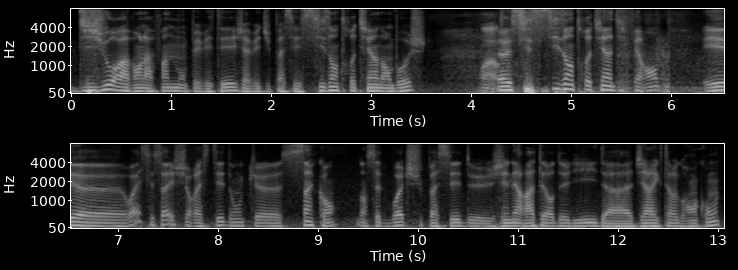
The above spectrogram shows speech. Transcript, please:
dix jours avant la fin de mon PVT. J'avais dû passer six entretiens d'embauche. Euh, six, entretiens différents. Et ouais, c'est ça. Et je suis resté donc 5 ans dans cette boîte. Je suis passé de générateur de lead à directeur grand compte.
